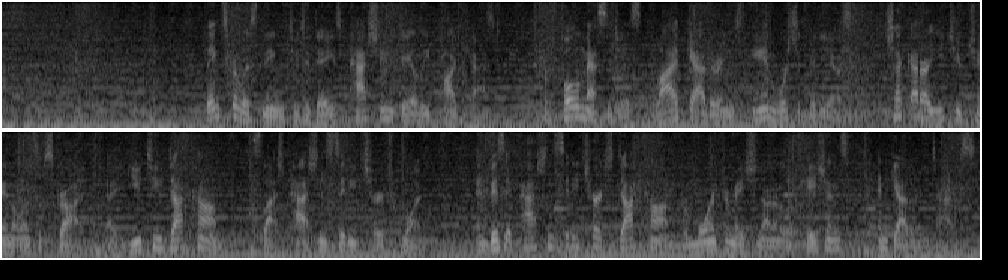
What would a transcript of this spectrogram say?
Thanks for listening to today's Passion Daily podcast. For full messages, live gatherings, and worship videos, check out our YouTube channel and subscribe at youtube.com slash Passion City Church 1 and visit PassionCityChurch.com for more information on our locations and gathering times.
